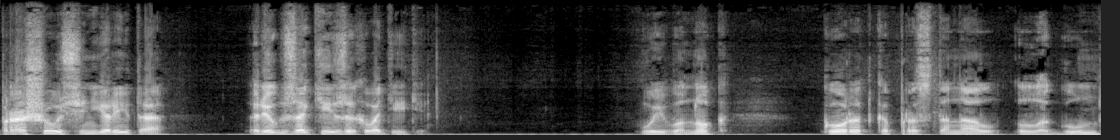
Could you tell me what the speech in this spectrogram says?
«Прошу, сеньорита, рюкзаки захватите». У его ног коротко простонал лагун,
